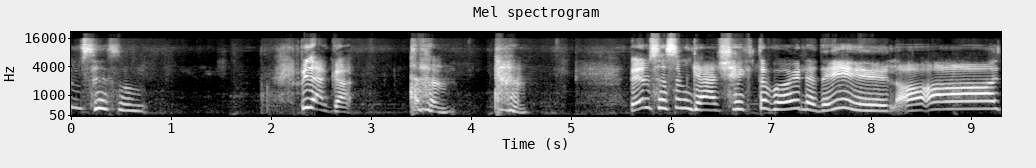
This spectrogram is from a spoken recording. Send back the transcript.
benim sesim? Bir dakika. benim sesim gerçekte böyle değil. Aa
